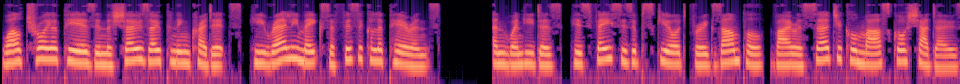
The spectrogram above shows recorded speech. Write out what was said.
While Troy appears in the show's opening credits, he rarely makes a physical appearance, and when he does, his face is obscured for example, via a surgical mask or shadows.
